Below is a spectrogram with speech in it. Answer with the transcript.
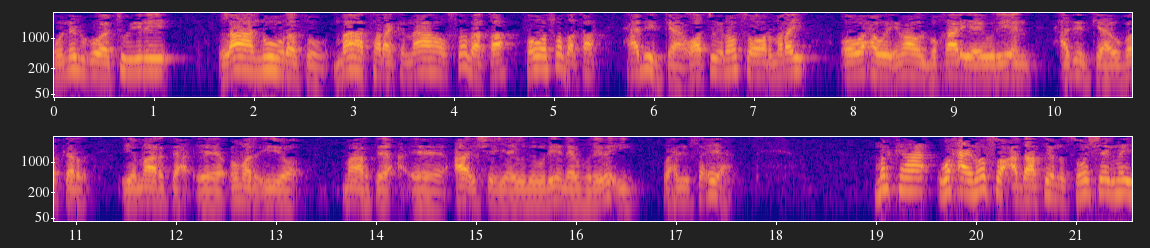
oo nebigu waatuu yihi laa nuuratu ma taraknaahu sadaqa fahuwa sadaqa. Xadiidka waatuu inoo soo hormaray oo waxa weye imaam albukhaari ay weriyeen xadiidka abubakar iyo maaragtay cumar iyo maaragtay caaisha iyo ay wada weriyeen abu hureyre iyo waa xadiis saxiixa. Marka waxaa inoo soo caddaatay onu soo sheegnay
